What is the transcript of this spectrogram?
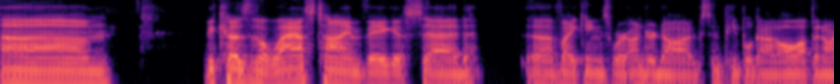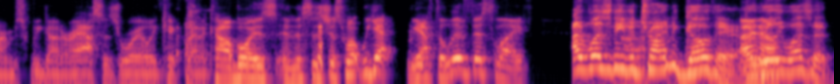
Um, because the last time Vegas said uh, Vikings were underdogs and people got all up in arms, we got our asses royally kicked by the Cowboys, and this is just what we get. We have to live this life, I wasn't even Uh, trying to go there. I, I really wasn't.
